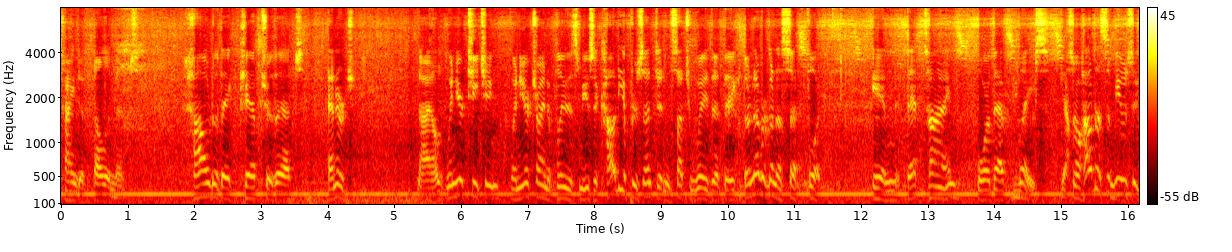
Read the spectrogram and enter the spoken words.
kind of element, how do they capture that energy? Niall, when you're teaching, when you're trying to play this music, how do you present it in such a way that they, they're never going to set foot in that time or that place? Yeah. So, how does the music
